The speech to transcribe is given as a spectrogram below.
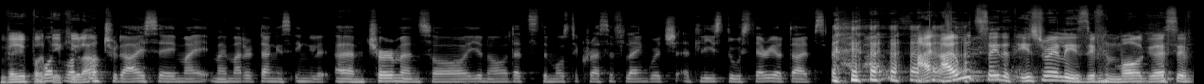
very particular. What, what, what, should I say? My my mother tongue is English, um, German, so you know that's the most aggressive language. At least to stereotypes. I, I, would say that Israeli is even more aggressive,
